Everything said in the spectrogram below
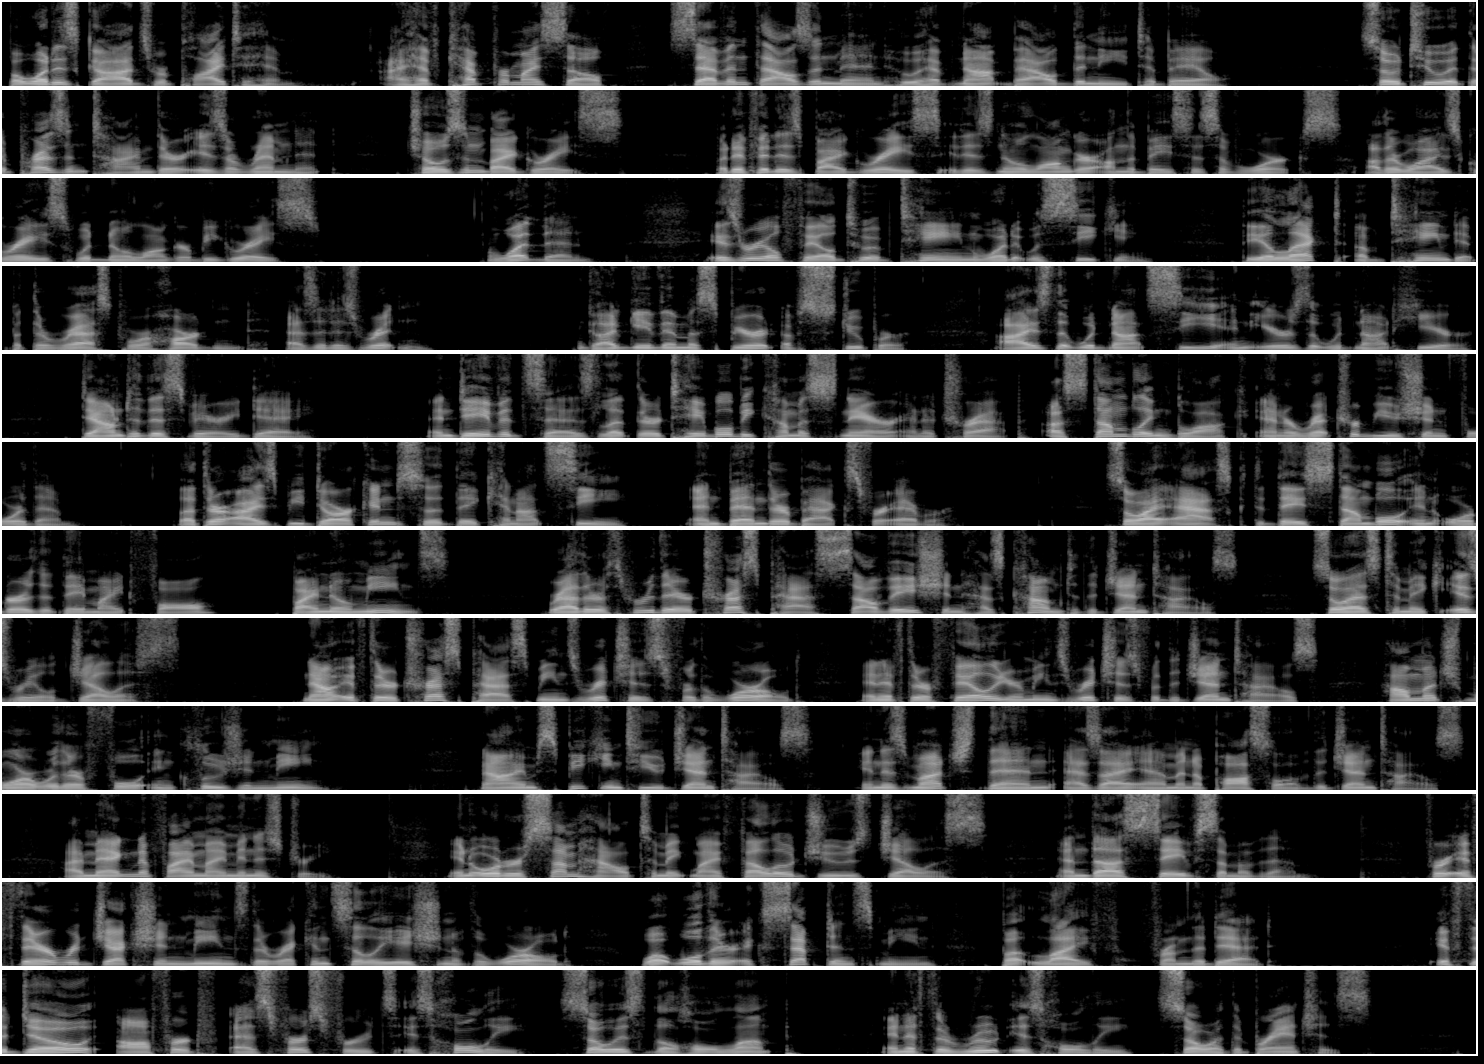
But what is God's reply to him? I have kept for myself seven thousand men who have not bowed the knee to Baal. So too at the present time there is a remnant, chosen by grace. But if it is by grace, it is no longer on the basis of works. Otherwise, grace would no longer be grace. What then? Israel failed to obtain what it was seeking. The elect obtained it, but the rest were hardened, as it is written. God gave them a spirit of stupor, eyes that would not see, and ears that would not hear, down to this very day. And David says, Let their table become a snare and a trap, a stumbling block and a retribution for them. Let their eyes be darkened so that they cannot see, and bend their backs forever. So I ask, Did they stumble in order that they might fall? By no means. Rather, through their trespass, salvation has come to the Gentiles, so as to make Israel jealous. Now, if their trespass means riches for the world, and if their failure means riches for the Gentiles, how much more will their full inclusion mean? Now I am speaking to you Gentiles, inasmuch then as I am an apostle of the Gentiles. I magnify my ministry, in order somehow to make my fellow Jews jealous, and thus save some of them. For if their rejection means the reconciliation of the world, what will their acceptance mean but life from the dead? If the dough offered as firstfruits is holy, so is the whole lump. And if the root is holy, so are the branches.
